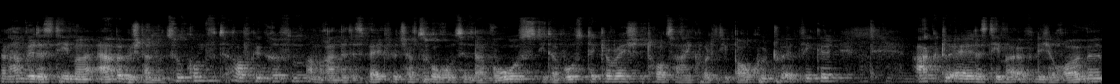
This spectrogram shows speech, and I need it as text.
Dann haben wir das Thema Erbebestand und Zukunft aufgegriffen am Rande des Weltwirtschaftsforums in Davos, die Davos Declaration towards High Quality Baukultur entwickelt. Aktuell das Thema öffentliche Räume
